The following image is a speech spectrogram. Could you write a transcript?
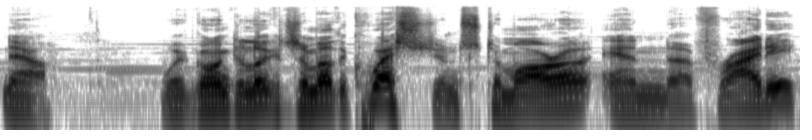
Now, we're going to look at some other questions tomorrow and uh, Friday,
